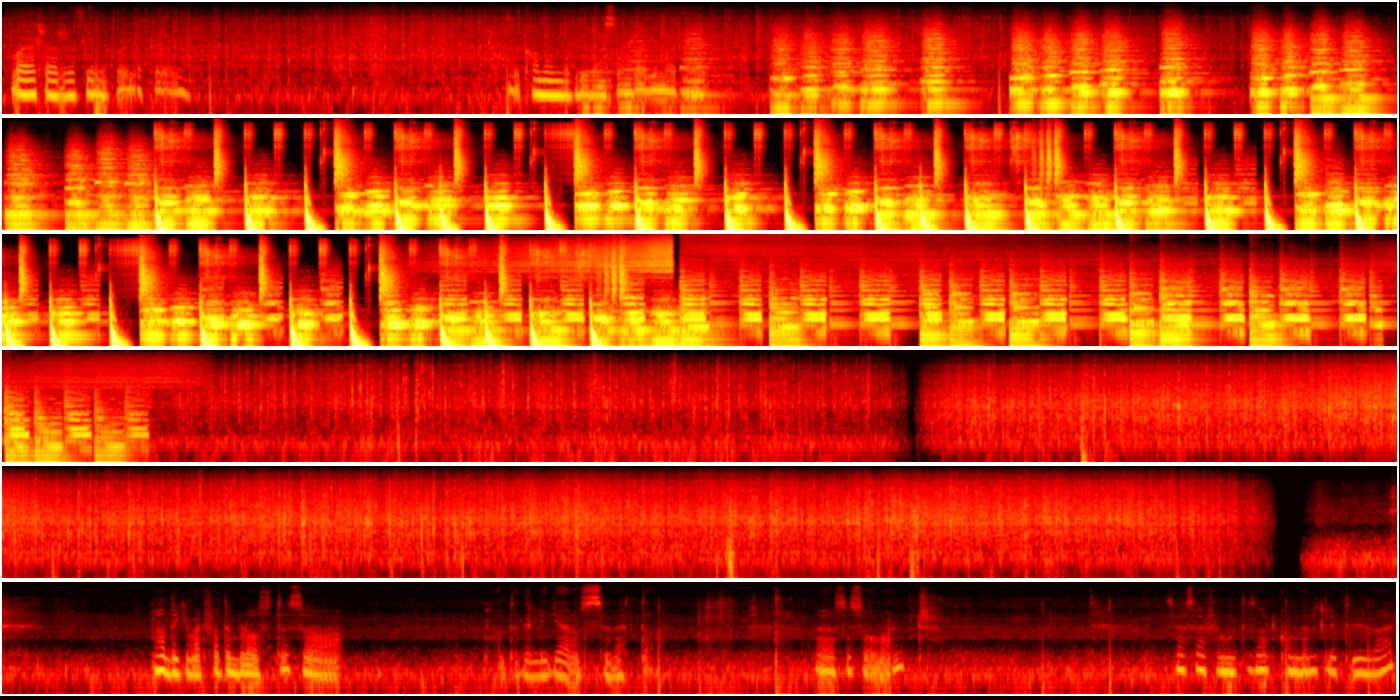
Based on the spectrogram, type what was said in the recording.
Hva jeg klarer å finne på i løpet av dagen. Det kan hende det blir en sånn dag i morgen. Hadde ikke vært for at det blåste, så hadde vi ligget her og svetta. Det er altså så varmt. Så jeg ser for meg at det snart kommer et litt uvær.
